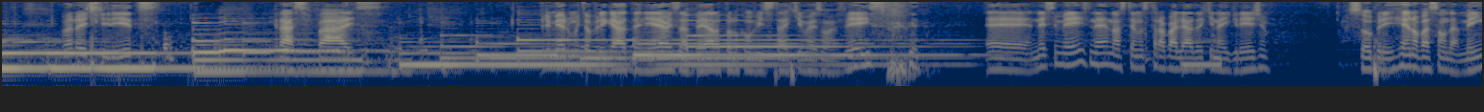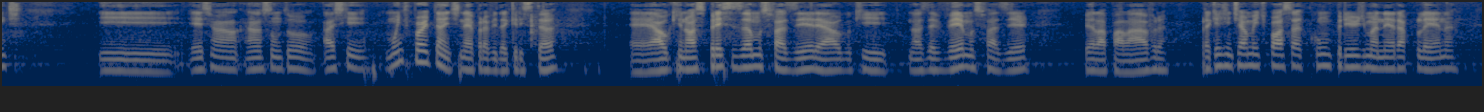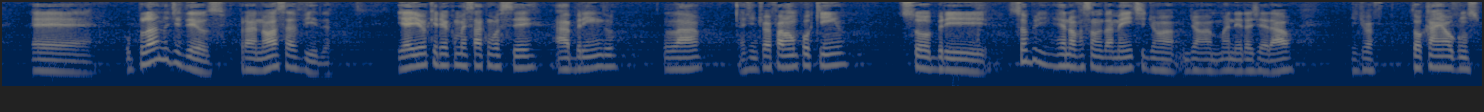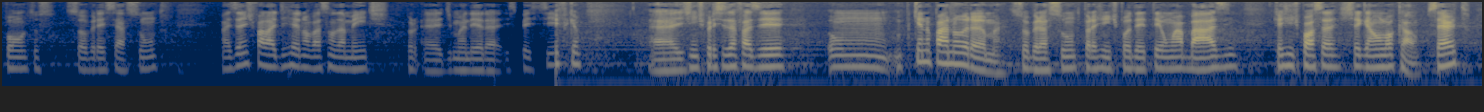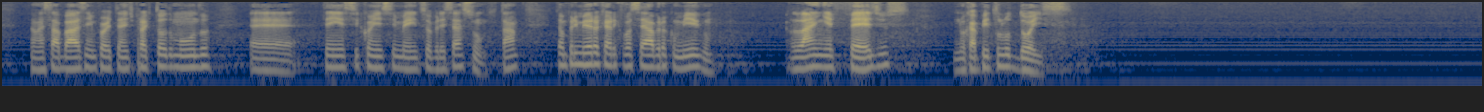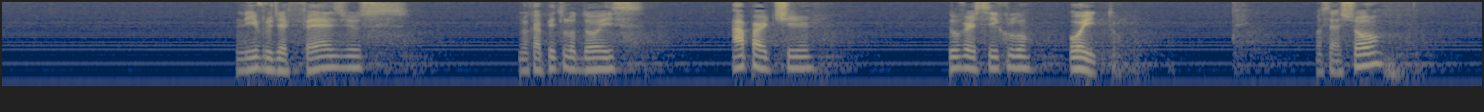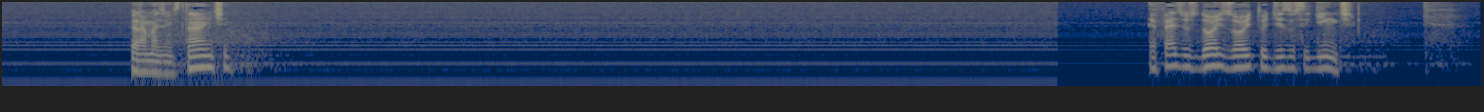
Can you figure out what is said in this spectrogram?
Boa noite, queridos. Graça e paz. Primeiro, muito obrigado, Daniel e Isabela, pelo convite de estar aqui mais uma vez. É, nesse mês, né, nós temos trabalhado aqui na igreja sobre renovação da mente. E esse é um, é um assunto, acho que, muito importante né, para a vida cristã. É algo que nós precisamos fazer, é algo que nós devemos fazer pela palavra, para que a gente realmente possa cumprir de maneira plena é, o plano de Deus para a nossa vida. E aí eu queria começar com você abrindo lá. A gente vai falar um pouquinho sobre, sobre renovação da mente de uma, de uma maneira geral. A gente vai tocar em alguns pontos sobre esse assunto. Mas antes de falar de renovação da mente é, de maneira específica, é, a gente precisa fazer um, um pequeno panorama sobre o assunto para a gente poder ter uma base que a gente possa chegar a um local, certo? Então, essa base é importante para que todo mundo é, tenha esse conhecimento sobre esse assunto, tá? Então, primeiro eu quero que você abra comigo lá em Efésios, no capítulo 2. Livro de Efésios, no capítulo 2, a partir do versículo 8. Você achou? Esperar mais um instante. Efésios 2:8 diz o seguinte:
